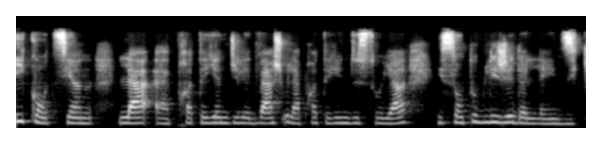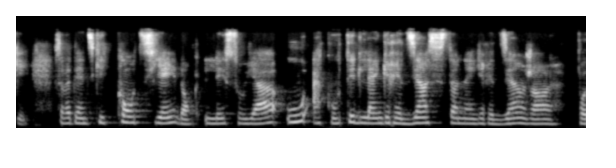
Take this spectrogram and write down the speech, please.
ils contiennent la euh, protéine du lait de vache ou la protéine du soya, ils sont obligés de l'indiquer. Ça va être indiqué contient, donc lait soya, ou à côté de l'ingrédient, si c'est un ingrédient, genre pas,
